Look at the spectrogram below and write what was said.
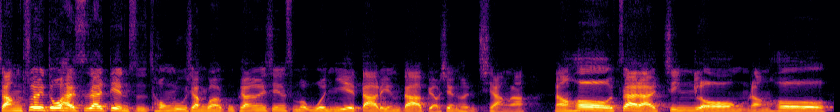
涨最多还是在电子通路相关的股票，因为今天什么文业、大连大表现很强啊，然后再来金融，然后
